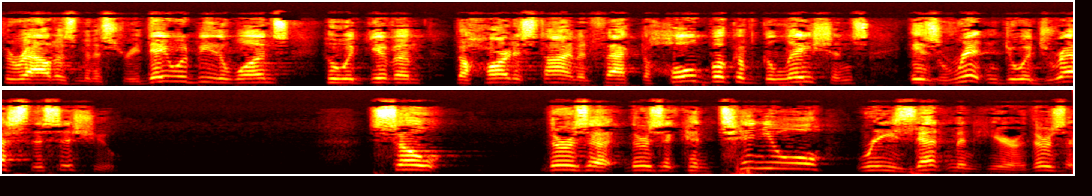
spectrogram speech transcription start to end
throughout his ministry. They would be the ones who would give him the hardest time. In fact, the whole book of Galatians is written to address this issue. So there's a, there's a continual resentment here. There's a,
